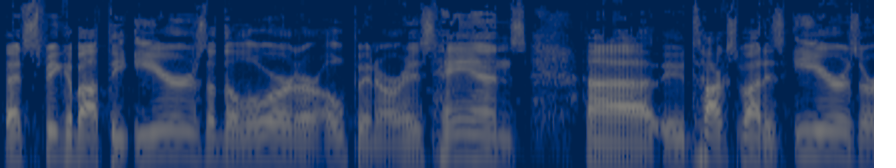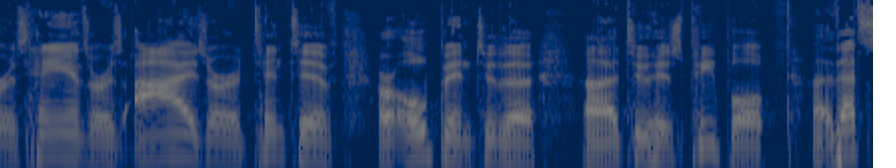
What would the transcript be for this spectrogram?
that speak about the ears of the Lord are open or his hands, uh, it talks about his ears or his hands or his eyes are attentive or open to, the, uh, to his people, uh, that's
